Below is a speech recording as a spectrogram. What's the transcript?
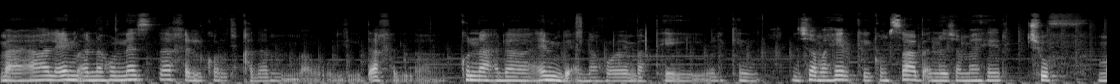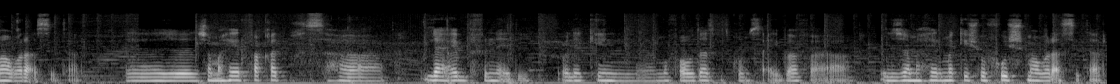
مع العلم أنه الناس داخل كرة القدم أو اللي داخل كنا على علم بأنه مبابي ولكن الجماهير كيكون صعب أن الجماهير تشوف ما وراء الستار. الجماهير فقط خصها لاعب في النادي ولكن المفاوضات كتكون صعيبة فالجماهير ما كيشوفوش ما وراء الستار.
